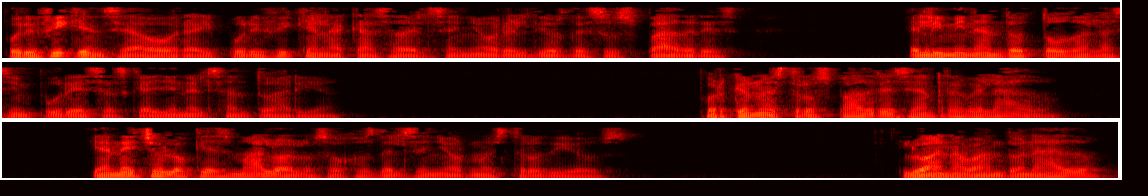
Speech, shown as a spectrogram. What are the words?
purifíquense ahora y purifiquen la casa del Señor, el Dios de sus padres, eliminando todas las impurezas que hay en el santuario porque nuestros padres se han rebelado y han hecho lo que es malo a los ojos del Señor nuestro Dios. Lo han abandonado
